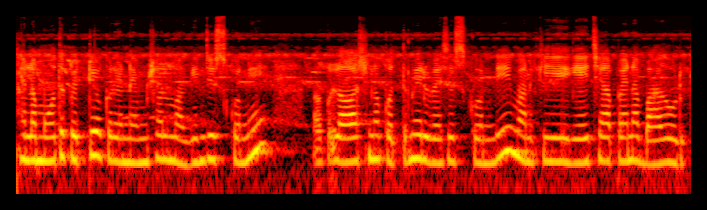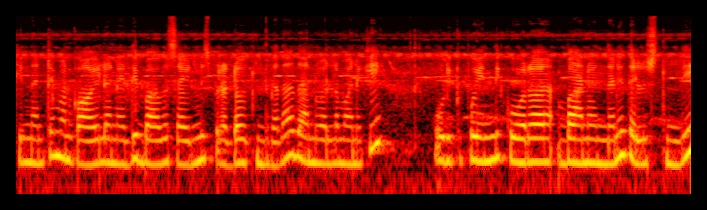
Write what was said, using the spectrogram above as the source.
ఇలా మూత పెట్టి ఒక రెండు నిమిషాలు మగ్గించేసుకొని లాస్ట్న కొత్తిమీర వేసేసుకోండి. మనకి ఏ చేప అయినా బాగా ఉడికిందంటే మనకు ఆయిల్ అనేది బాగా సైడ్ని స్ప్రెడ్ అవుతుంది కదా. దానివల్ల మనకి ఉడికిపోయింది కూర బాగానే ఉందని తెలుస్తుంది.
